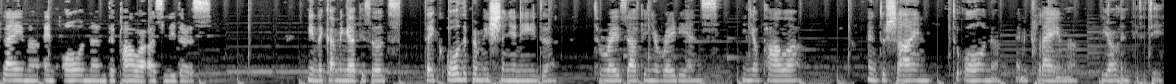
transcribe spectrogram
claim and own the power as leaders. In the coming episodes, take all the permission you need to raise up in your radiance, in your power, and to shine, to own and claim your authenticity.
